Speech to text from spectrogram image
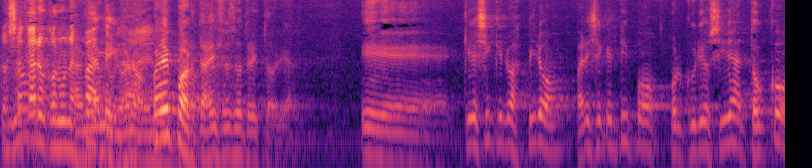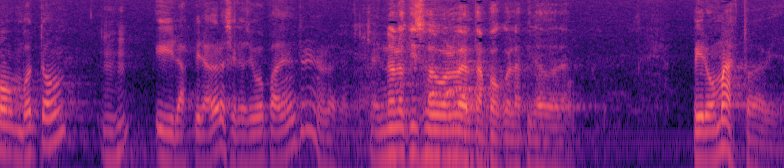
Lo sacaron con una a mi amigo, espátula. no. eh. Bueno, no importa, eso es otra historia. Eh, quiere decir que lo aspiró, parece que el tipo, por curiosidad, tocó un botón y la aspiradora se la llevó para adentro y no la no lo quiso devolver tampoco la aspiradora. pero más todavía.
